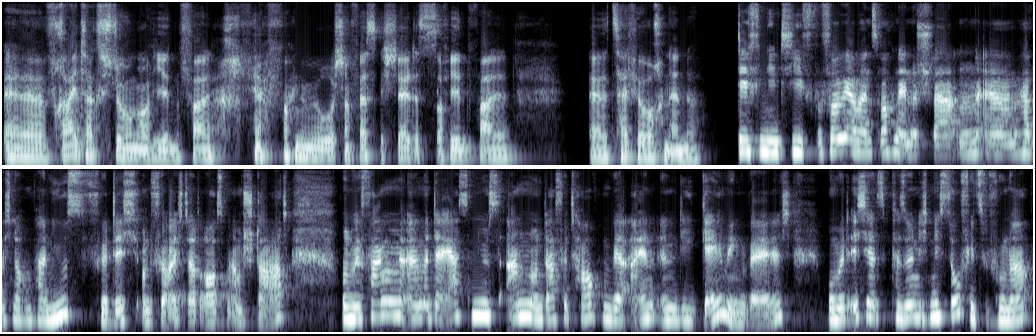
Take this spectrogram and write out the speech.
Äh, Freitagsstimmung auf jeden Fall. Wir haben vorhin im Büro schon festgestellt, es ist auf jeden Fall äh, Zeit für Wochenende. Definitiv. Bevor wir aber ins Wochenende starten, äh, habe ich noch ein paar News für dich und für euch da draußen am Start. Und wir fangen äh, mit der ersten News an und dafür tauchen wir ein in die Gaming-Welt, womit ich jetzt persönlich nicht so viel zu tun habe.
